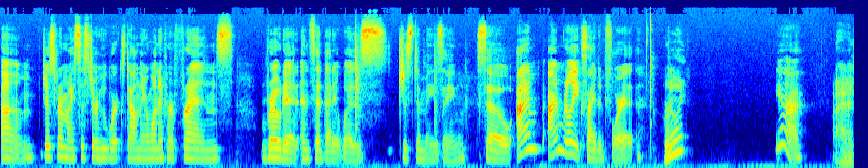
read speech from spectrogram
um, just from my sister who works down there, one of her friends wrote it and said that it was just amazing. So I'm I'm really excited for it. Really? Yeah. I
